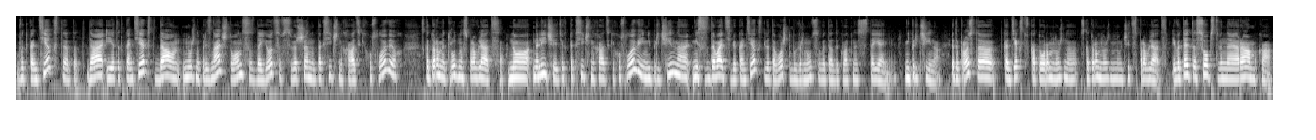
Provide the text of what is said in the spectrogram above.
вот контекст этот, да, и этот контекст, да, он нужно признать, что он создается в совершенно токсичных адских условиях, с которыми трудно справляться. Но наличие этих токсичных адских условий не причина не создавать себе контекст для того, чтобы вернуться в это адекватное состояние. Не причина. Это просто контекст, в котором нужно, с которым нужно научиться справляться. И вот эта собственная рамка,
